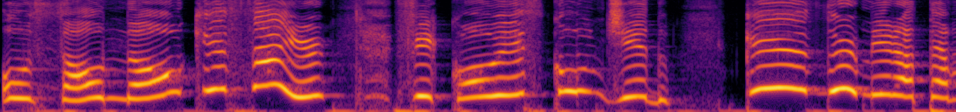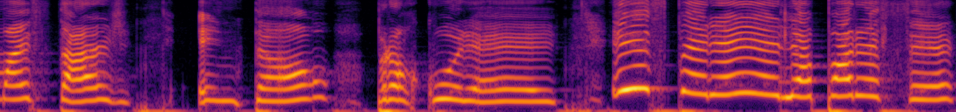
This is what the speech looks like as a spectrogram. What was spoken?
o sol não quis sair, ficou escondido. Quis dormir até mais tarde. Então procurei e esperei ele aparecer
